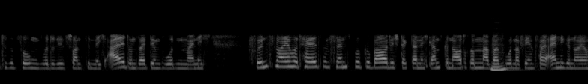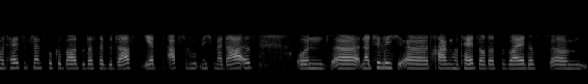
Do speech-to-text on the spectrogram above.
gezogen wurde, die ist schon ziemlich alt und seitdem wurden, meine ich, fünf neue Hotels in Flensburg gebaut. Ich stecke da nicht ganz genau drin, aber mhm. es wurden auf jeden Fall einige neue Hotels in Flensburg gebaut, sodass der Bedarf jetzt absolut nicht mehr da ist. Und äh, natürlich äh, tragen Hotels auch dazu bei, dass ähm,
